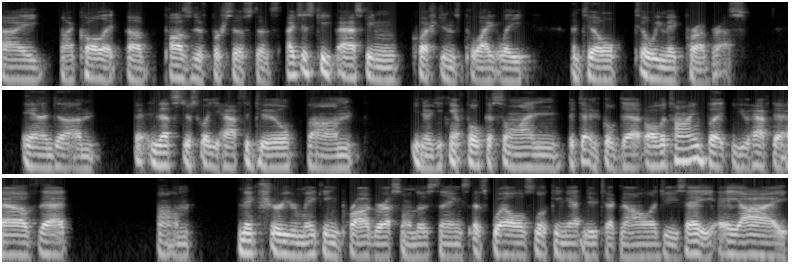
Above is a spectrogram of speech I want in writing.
I I call it uh, positive persistence. I just keep asking questions politely until until we make progress, and um, and that's just what you have to do. Um, you know, you can't focus on the technical debt all the time, but you have to have that, um, make sure you're making progress on those things as well as looking at new technologies. Hey, AI,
